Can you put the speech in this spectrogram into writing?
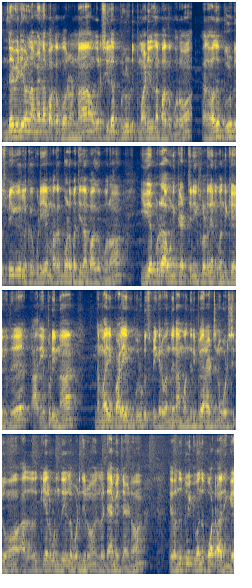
இந்த வீடியோவில் நம்ம என்ன பார்க்க போகிறோம்னா ஒரு சில ப்ளூடூத் மாடியில் தான் பார்க்க போகிறோம் அதாவது ப்ளூடூத் ஸ்பீக்கரில் இருக்கக்கூடிய மதர் போர்டை பற்றி தான் பார்க்க போகிறோம் இது எப்படிடா அவனுக்கு கிடச்சி நீங்கள் சொல்கிறது எனக்கு வந்து கேட்குது அது எப்படின்னா இந்த மாதிரி பழைய ப்ளூடூத் ஸ்பீக்கர் வந்து நம்ம வந்து ரிப்பேர் ஆகிடுச்சுன்னு ஒடிச்சிடுவோம். அதாவது கீழே விழுந்து இல்லை ஒடிஞ்சிடும் இல்லை டேமேஜ் ஆகிடும் இது வந்து தூக்கி வந்து போட்டுறாதீங்க.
